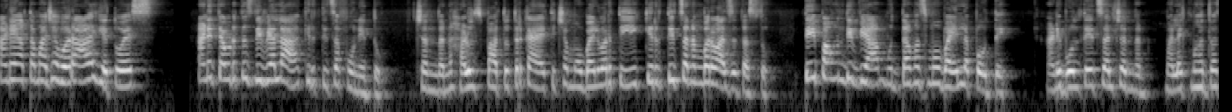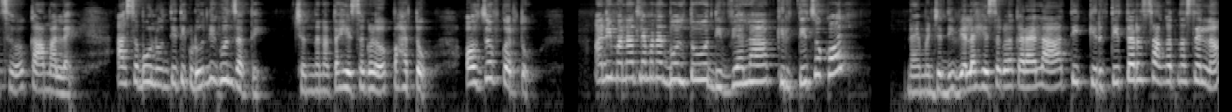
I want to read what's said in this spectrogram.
आणि आता माझ्यावर आळ घेतोयस. आणि तेवढ्यातच दिव्याला कीर्तीचा फोन येतो. चंदन हळूच पाहतो तर काय तिच्या मोबाईलवरती कीर्तीचा नंबर वाजत असतो. ते पाहून दिव्या मुद्दामच मोबाईल लपवते. आणि बोलते चल चंदन मला एक महत्वाचं काम आलंय. असं बोलून ती तिकडून निघून जाते. चंदन आता हे सगळं पाहतो ऑब्झर्व करतो. आणि मनातल्या मनात बोलतो दिव्याला कीर्तीचा कॉल नाही म्हणजे दिव्याला हे सगळं करायला ती कीर्ती तर सांगत नसेल ना?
